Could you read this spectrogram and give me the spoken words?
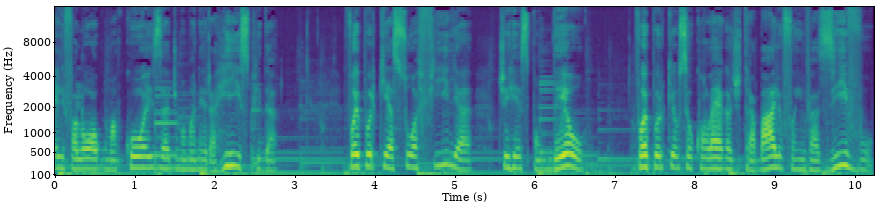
Ele falou alguma coisa de uma maneira ríspida? Foi porque a sua filha te respondeu? Foi porque o seu colega de trabalho foi invasivo?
